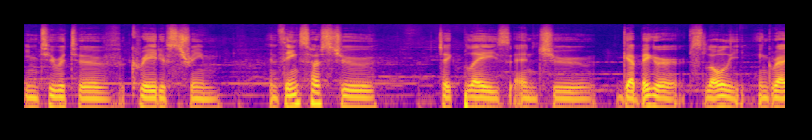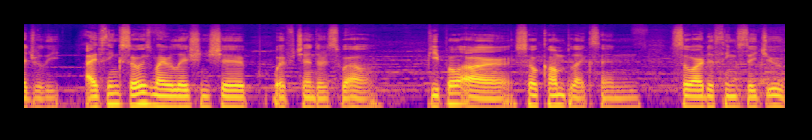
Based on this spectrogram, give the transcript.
intuitive creative stream and things starts to take place and to get bigger slowly and gradually. I think so is my relationship with gender as well. People are so complex and so are the things they do.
